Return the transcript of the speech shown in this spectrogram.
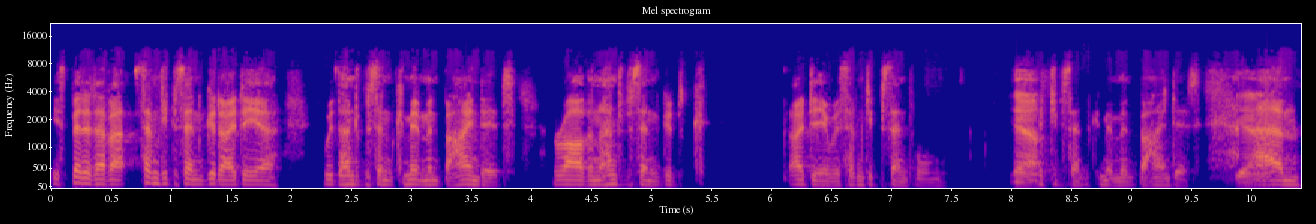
it's better to have a 70% good idea with 100% commitment behind it rather than 100% good idea with 70% or yeah. 50% commitment behind it. Yeah. Um,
